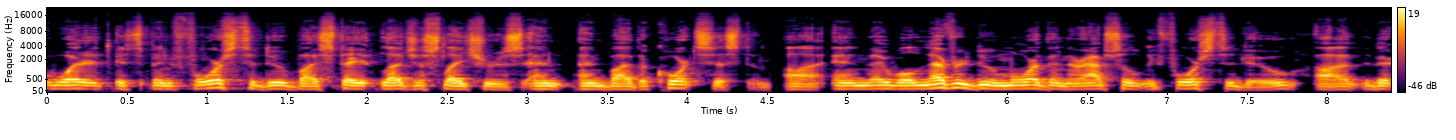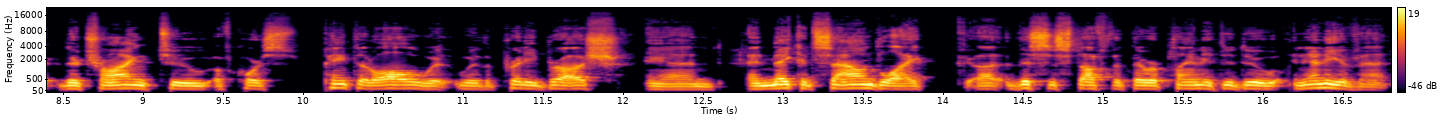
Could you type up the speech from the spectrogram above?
what it's been forced to do by state legislatures and, and by the court system. Uh, and they will never do more than they're absolutely forced to do. Uh, they're, they're, trying to, of course, paint it all with, with a pretty brush and, and make it sound like uh, this is stuff that they were planning to do in any event.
